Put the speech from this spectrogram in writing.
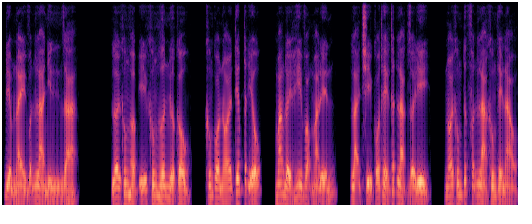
điểm này vẫn là nhìn ra. Lời không hợp ý không hơn nửa câu, không có nói tiếp tất yếu, mang đầy hy vọng mà đến, lại chỉ có thể thất lạc rời đi, nói không tức vẫn là không thể nào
